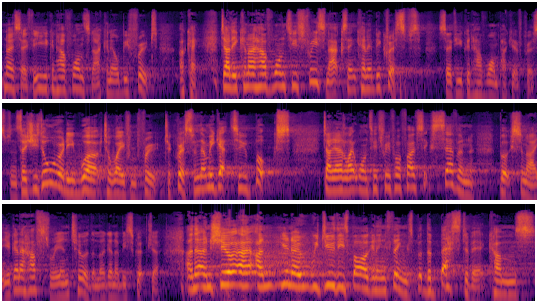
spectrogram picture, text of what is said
No, Sophie, you can have one snack and it'll be fruit. Okay. Daddy, can I have one, two, three snacks and can it be crisps? Sophie, you can have one packet of crisps. And so she's already worked away from fruit to crisps. And then we get to books. Daddy, I'd like one, two, three, four, five, six, seven books tonight. You're going to have three, and two of them are going to be scripture. And, and, she, uh, and, you know, we do these bargaining things, but the best of it comes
